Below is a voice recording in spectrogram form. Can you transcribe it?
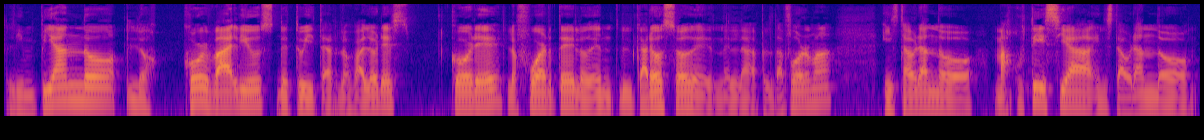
limpiando los core values de Twitter, los valores core, lo fuerte, lo del carozo de, la plataforma, instaurando más justicia, instaurando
